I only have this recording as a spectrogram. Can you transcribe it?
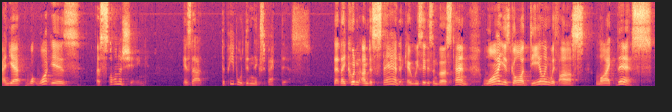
And yet, what, what is astonishing is that the people didn't expect this. That they couldn't understand it. Okay, we see this in verse 10. Why is God dealing with us like this?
